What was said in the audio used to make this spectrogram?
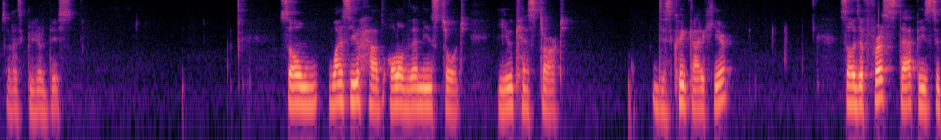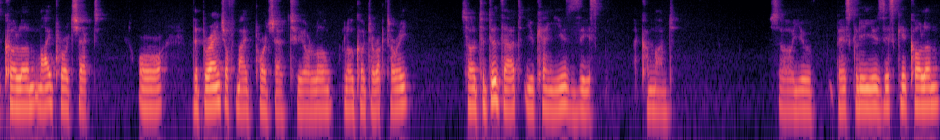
So let's clear this. So once you have all of them installed you can start this quick guide here. So the first step is to clone my project or the branch of my project to your lo local directory so to do that, you can use this command. So you basically use this git clone.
